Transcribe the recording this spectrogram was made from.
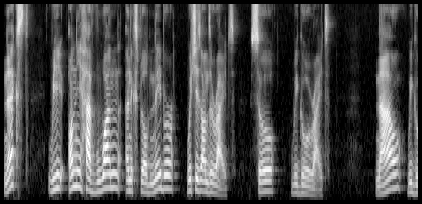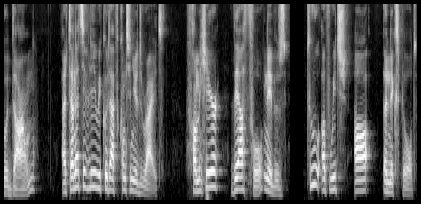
Next, we only have one unexplored neighbor, which is on the right. So we go right. Now we go down. Alternatively, we could have continued right. From here, there are four neighbors, two of which are unexplored.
